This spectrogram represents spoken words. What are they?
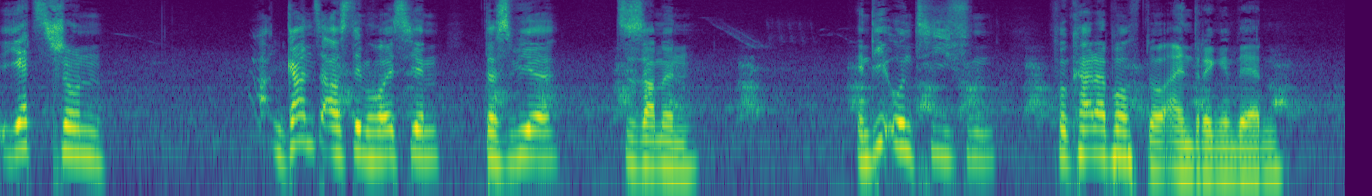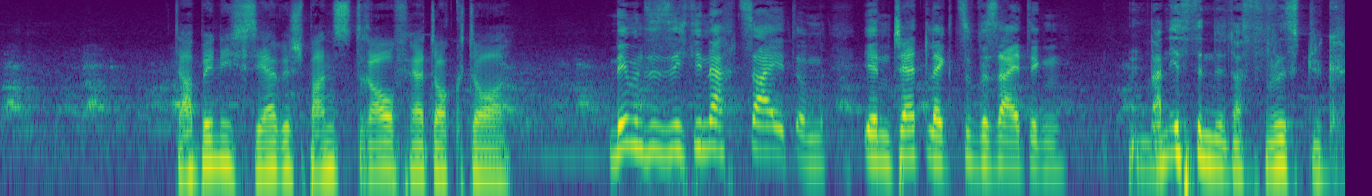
jetzt schon ganz aus dem Häuschen, dass wir zusammen in die Untiefen von Carabosto eindringen werden. Da bin ich sehr gespannt drauf, Herr Doktor. Nehmen Sie sich die Nacht Zeit, um Ihren Jetlag zu beseitigen. Wann ist denn das Frühstück?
